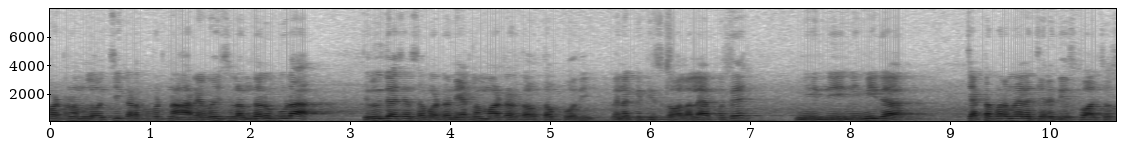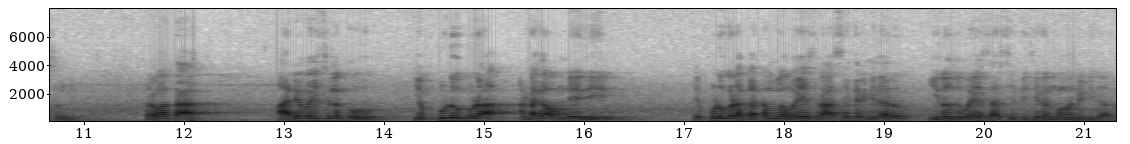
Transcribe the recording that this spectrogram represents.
పట్టణంలో వచ్చి కడప పట్టణ ఆర్య వయసులందరూ కూడా తెలుగుదేశం సపోర్ట్ అని ఎట్లా మాట్లాడతావు? తప్పు అది. వెనక్కి తీసుకోవాలా? లేకపోతే నీ నీ నీ మీద చట్టపరమైన చర్య తీసుకోవాల్సి వస్తుంది. తర్వాత ఆర్యవయసులకు ఎప్పుడూ కూడా అండగా ఉండేది ఎప్పుడు కూడా గతంలో వైఎస్ రాజశేఖర రెడ్డి గారు ఈరోజు వైఎస్ఆర్సీపీ జగన్మోహన్ రెడ్డి గారు.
